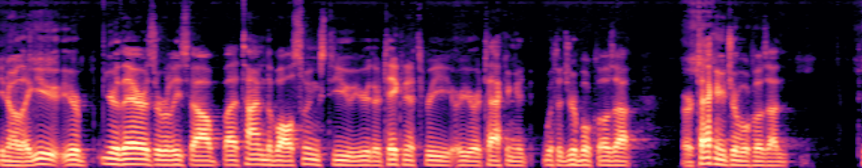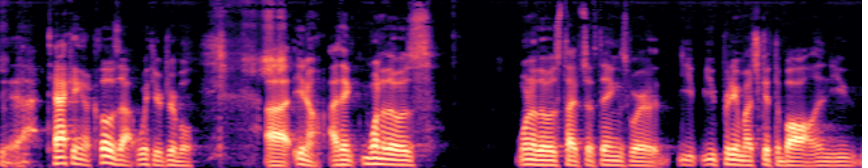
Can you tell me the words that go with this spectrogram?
You know, like you, you're you're there as a release valve. By the time the ball swings to you, you're either taking a three or you're attacking it with a dribble closeout, or attacking a dribble closeout. Yeah, attacking a closeout with your dribble. Uh, you know, I think one of those one of those types of things where you, you pretty much get the ball and you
